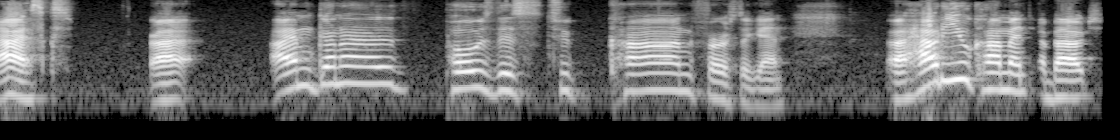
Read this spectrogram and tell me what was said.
asks, uh, I'm gonna pose this to Kaan first again. Uh, how do you comment about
